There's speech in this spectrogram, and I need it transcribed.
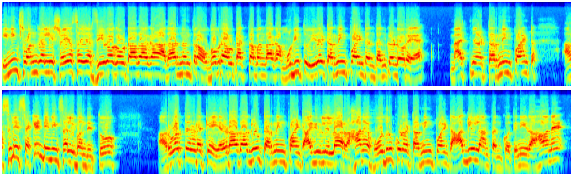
ಇನ್ನಿಂಗ್ಸ್ ಒಂದರಲ್ಲಿ ಶ್ರೇಯಸ್ ಅಯ್ಯರ್ ಝೀರೋಗೆ ಔಟ್ ಆದಾಗ, ಅದಾದ ನಂತರ ಒಬ್ಬೊಬ್ಬರೇ ಔಟ್ ಆಗ್ತಾ ಬಂದಾಗ ಮುಗೀತು. ಇದೇ ಟರ್ನಿಂಗ್ ಪಾಯಿಂಟ್ ಅಂತ ಅನ್ಕೊಂಡವ್ರೆ ಮ್ಯಾಚ್ನ ಟರ್ನಿಂಗ್ ಪಾಯಿಂಟ್ ಅಸಲಿ ಸೆಕೆಂಡ್ ಇನ್ನಿಂಗ್ಸ್ ಅಲ್ಲಿ ಬಂದಿತ್ತು. ಅರವತ್ತೆರಡಕ್ಕೆ ಎರಡಾದಾಗ್ಲೂ ಟರ್ನಿಂಗ್ ಪಾಯಿಂಟ್ ಆಗಿರಲಿಲ್ಲ. ರಹಾನೆ ಹೋದ್ರೂ ಕೂಡ ಟರ್ನಿಂಗ್ ಪಾಯಿಂಟ್ ಆಗ್ಲಿಲ್ಲ ಅಂತ ಅನ್ಕೋತೀನಿ. ರಹಾನೆ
